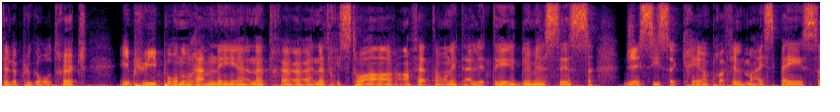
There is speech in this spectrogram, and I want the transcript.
le plus gros truc. Et puis, pour nous ramener à notre, euh, à notre histoire, en fait, on est à l'été 2006. Jesse se crée un profil MySpace.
